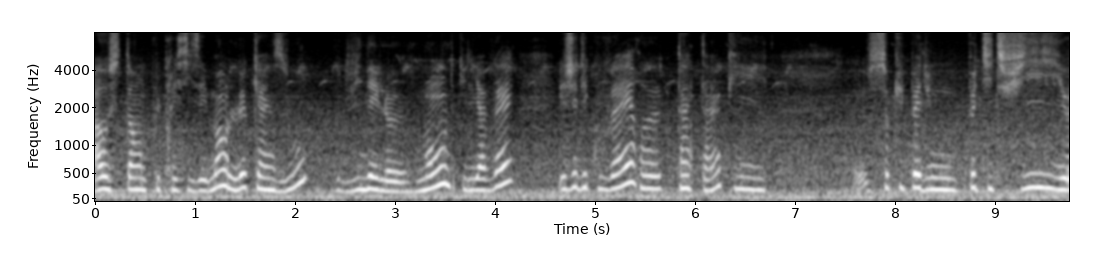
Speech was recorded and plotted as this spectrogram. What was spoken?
à Ostende plus précisément le 15 août. Vous devinez le monde qu'il y avait et j'ai découvert euh, Tintin qui s'occupait d'une petite fille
